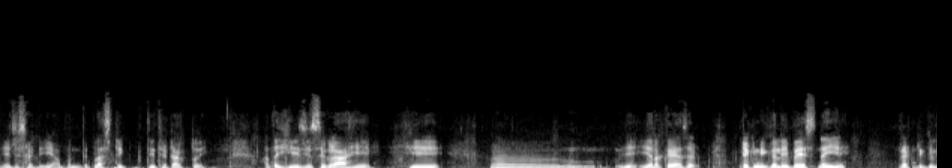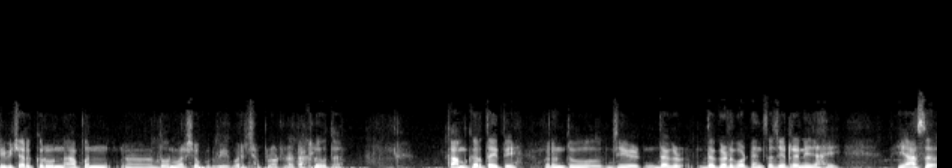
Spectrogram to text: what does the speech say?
याच्यासाठी आपण ते प्लास्टिक तिथे टाकतोय. आता हे जे सगळं आहे हे म्हणजे याला काही असं टेक्निकली बेस नाही आहे प्रॅक्टिकली विचार करून आपण दोन वर्षापूर्वी वरच्या प्लॉटला टाकलं होतं. काम करता येते परंतु जे दगड दगड गोट्यांचं जे ड्रेनेज आहे हे असं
